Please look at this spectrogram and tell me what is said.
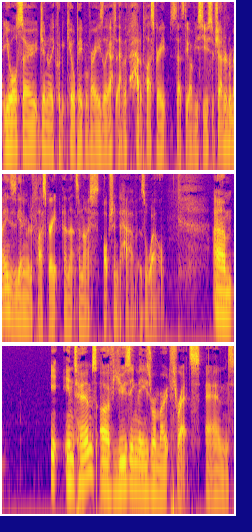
You also generally couldn't kill people very easily after have had a plascrete. So that's the obvious use of Shattered Remains is getting rid of plascrete, and that's a nice option to have as well. Um, in terms of using these remote threats and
